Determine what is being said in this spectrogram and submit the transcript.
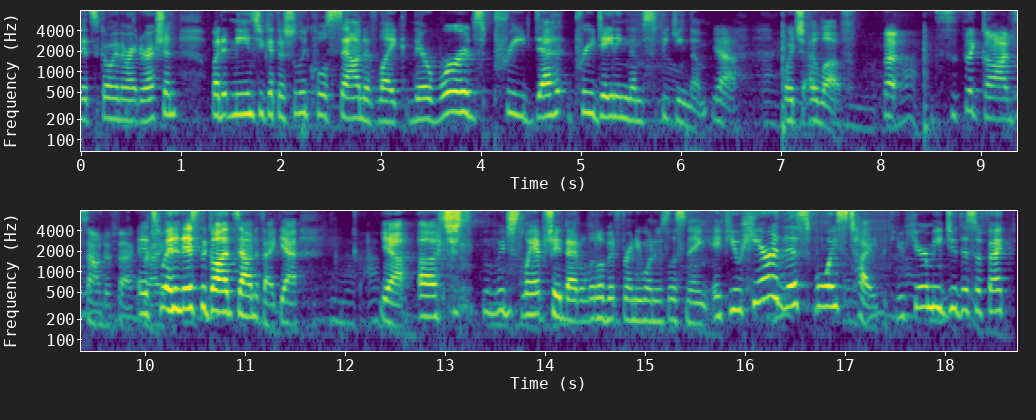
it's going the right direction. But it means you get this really cool sound of like their words pre predating them speaking them, Yeah. which I love. But it's the god sound effect. It's right? when it is the God sound effect, yeah. Yeah, uh, just, let me just lampshade that a little bit for anyone who's listening. If you hear this voice type, if you hear me do this effect,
